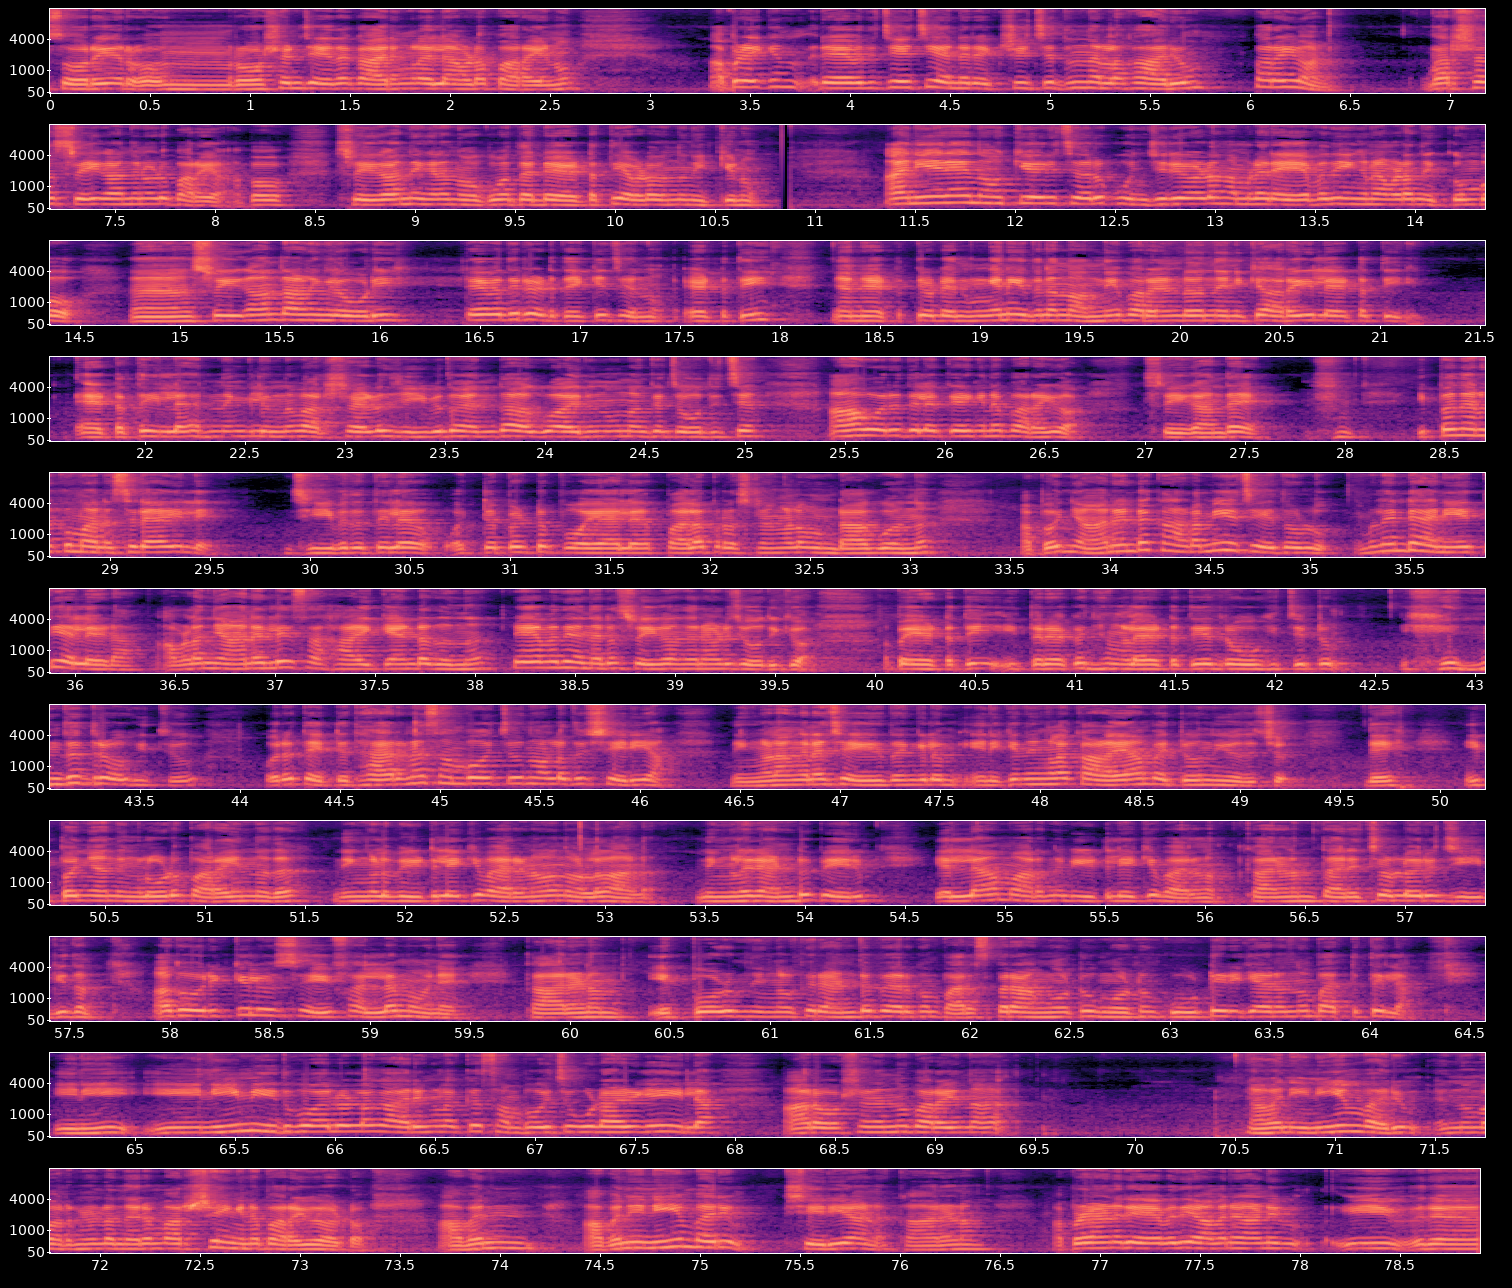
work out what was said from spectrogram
സോറി റോഷൻ ചെയ്ത കാര്യങ്ങളെല്ലാം അവിടെ പറയണു അപ്പോഴേക്കും രേവതി ചേച്ചി എന്നെ രക്ഷിച്ചതെന്നുള്ള കാര്യവും പറയുവാണ്. വർഷ ശ്രീകാന്തിനോട് പറയാം. അപ്പോൾ ശ്രീകാന്ത് ഇങ്ങനെ നോക്കുമ്പോൾ തന്റെ ഏട്ടത്തി അവിടെ വന്ന് നിൽക്കണു അനിയനെ നോക്കിയ ഒരു ചെറു പുഞ്ചിരിയോടെ നമ്മുടെ രേവതി ഇങ്ങനെ അവിടെ നിൽക്കുമ്പോൾ ശ്രീകാന്ത് ആണെങ്കിൽ ഓടി രേവതിയുടെ അടുത്തേക്ക് ചെന്നു. ഏട്ടത്തി ഞാൻ ഏട്ടത്തിയോട് എങ്ങനെ ഇതിനെ നന്ദി പറയേണ്ടതെന്ന് എനിക്ക് അറിയില്ല ഏട്ടത്തി. ഏട്ടത്തി ഇല്ലായിരുന്നെങ്കിൽ ഇന്ന് വർഷയുടെ ജീവിതം എന്താകുമായിരുന്നു എന്നൊക്കെ ചോദിച്ച് ആ ഒരു ഇതിലൊക്കെ ഇങ്ങനെ പറയുക ശ്രീകാന്തേ ഇപ്പം നിനക്ക് മനസ്സിലായില്ലേ? ജീവിതത്തിൽ ഒറ്റപ്പെട്ടു പോയാൽ പല പ്രശ്നങ്ങളും ഉണ്ടാകുമെന്ന്. അപ്പോൾ ഞാൻ എന്റെ കടമയെ ചെയ്തോളൂ ഇവളെന്റെ അനിയത്തി അല്ലേടാ അവളെ ഞാനല്ലേ സഹായിക്കേണ്ടതെന്ന് രേവതി എന്നിട്ട് ശ്രീകാന്തനോട് ചോദിക്കുക അപ്പോൾ ഏട്ടത്തി ഇത്രയൊക്കെ ഞങ്ങൾ ഏട്ടത്തിയെ ദ്രോഹിച്ചിട്ടും എന്ത് ദ്രോഹിച്ചു? ഒരു തെറ്റിദ്ധാരണ സംഭവിച്ചു എന്നുള്ളത് ശരിയാ. നിങ്ങളങ്ങനെ ചെയ്തെങ്കിലും എനിക്ക് നിങ്ങളെ കളയാൻ പറ്റുമെന്ന് ചോദിച്ചു. ദേ ഇപ്പം ഞാൻ നിങ്ങളോട് പറയുന്നത് നിങ്ങൾ വീട്ടിലേക്ക് വരണമെന്നുള്ളതാണ്. നിങ്ങൾ രണ്ടുപേരും എല്ലാം മറന്ന് വീട്ടിലേക്ക് വരണം. കാരണം തനിച്ചുള്ള ഒരു ജീവിതം അതൊരിക്കലും സേഫ് അല്ല മോനെ. കാരണം എപ്പോഴും നിങ്ങൾക്ക് രണ്ടു പേർക്കും പരസ്പരം അങ്ങോട്ടും ഇങ്ങോട്ടും കൂട്ടിരിക്കാനൊന്നും പറ്റത്തില്ല. ഇനി ഇനിയും ഇതുപോലുള്ള കാര്യങ്ങളൊക്കെ സംഭവിച്ചു കൂടാഴുകയില്ല ആ റോഷൻ എന്ന് പറയുന്ന അവൻ ഇനിയും വരും എന്നും പറഞ്ഞുകൊണ്ട് അന്നേരം വർഷം ഇങ്ങനെ പറയുക കേട്ടോ. അവൻ അവൻ ഇനിയും വരും. ശരിയാണ്. കാരണം അപ്പോഴാണ് രേവതി അവനാണ് ഈ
